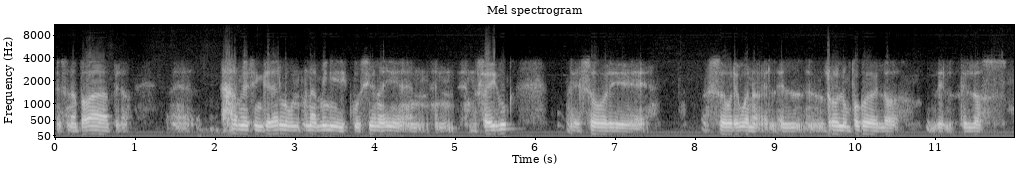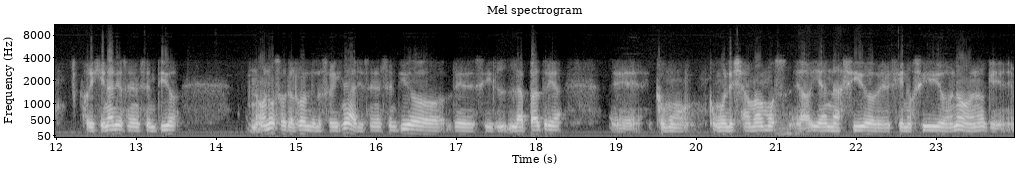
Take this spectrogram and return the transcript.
es una pavada, pero eh, sin quererlo una mini discusión ahí en, en, Facebook eh, sobre sobre bueno el, el, rol un poco de los de, de los originarios en el sentido no, no sobre el rol de los originarios, en el sentido de decir la patria, eh, como, como le llamamos, había nacido del genocidio o no, ¿no? que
